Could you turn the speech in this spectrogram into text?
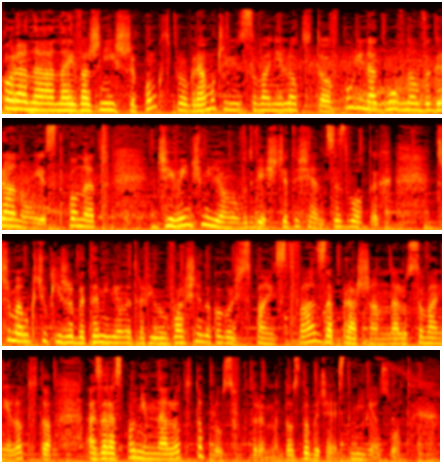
Pora na najważniejszy punkt programu, czyli losowanie lotto. W puli na główną wygraną jest ponad 9 milionów 200 tysięcy złotych. Trzymam kciuki, żeby te miliony trafiły właśnie do kogoś z Państwa. Zapraszam na losowanie lotto, a zaraz po nim na Lotto Plus, w którym do zdobycia jest milion złotych.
